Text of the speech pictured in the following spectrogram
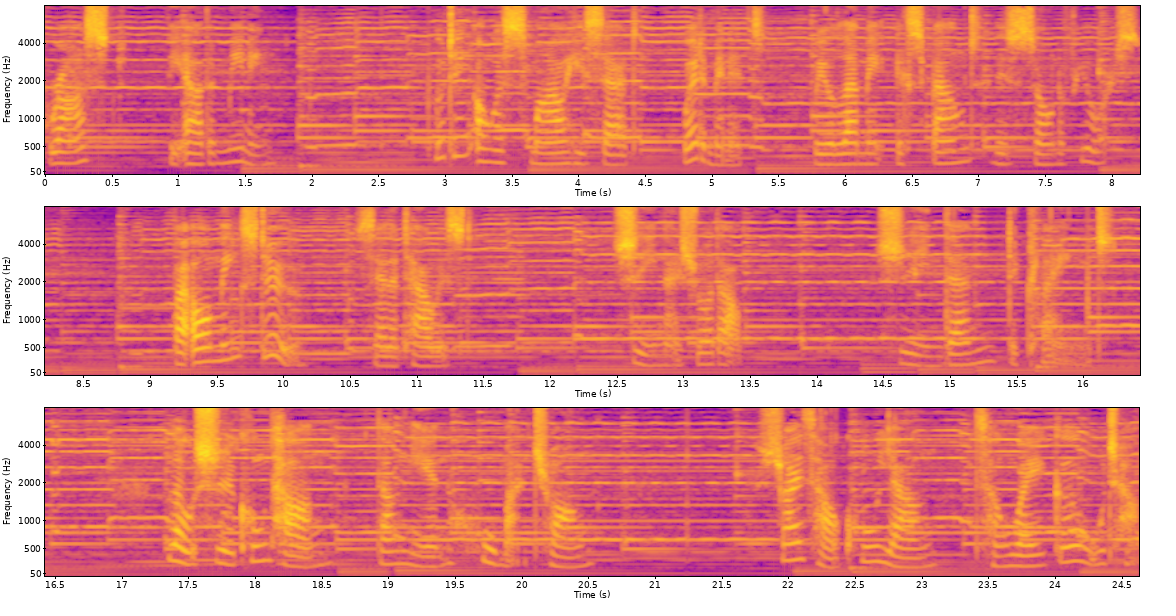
grasped the other meaning. Putting on a smile, he said, Wait a minute. Will you let me expound this song of yours? By all means do, said the Taoist. 世隐乃说道。世隐 then declaimed. 陋室空堂，当年户满床。衰草枯杨，曾为歌舞场。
